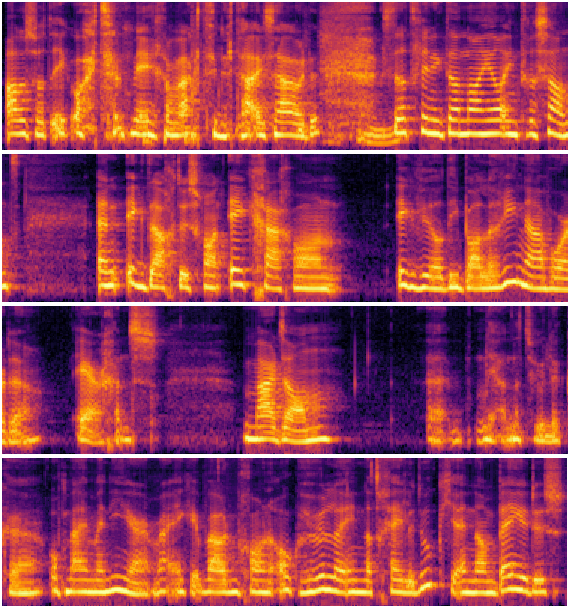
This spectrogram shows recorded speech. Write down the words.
alles wat ik ooit heb meegemaakt in het huishouden. Dus dat vind ik dan al heel interessant. En ik dacht dus gewoon, ik ga gewoon, ik wil die ballerina worden ergens. Maar dan, eh, ja, natuurlijk eh, op mijn manier. Maar ik wou hem gewoon ook hullen in dat gele doekje. En dan ben je dus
